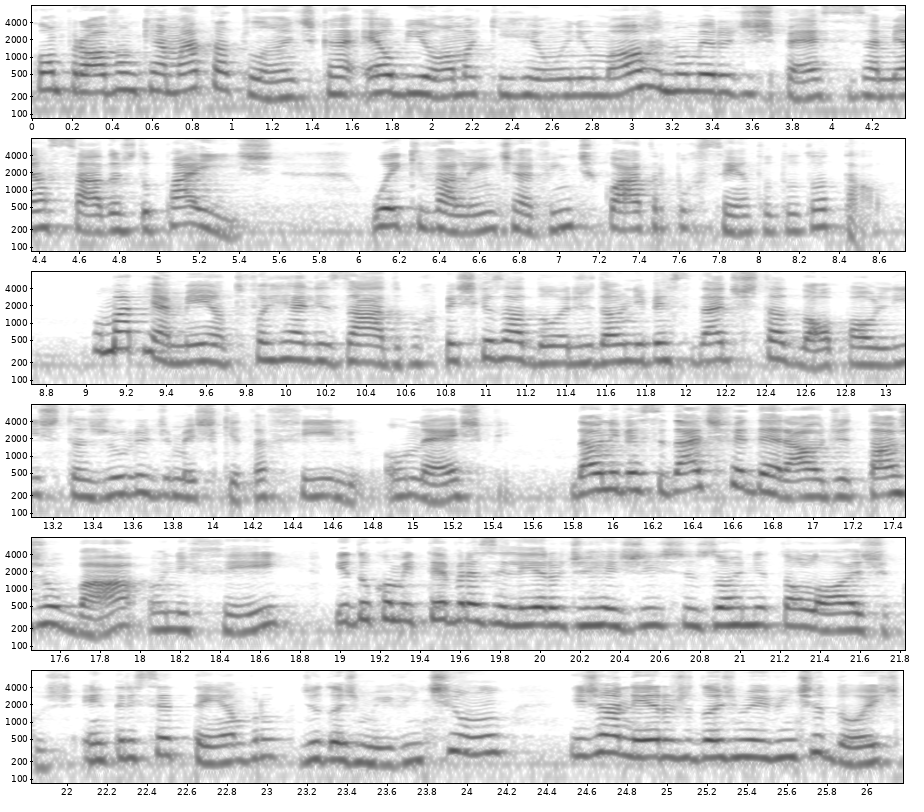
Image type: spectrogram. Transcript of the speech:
comprovam que a Mata Atlântica é o bioma que reúne o maior número de espécies ameaçadas do país, o equivalente a 24% do total. O mapeamento foi realizado por pesquisadores da Universidade Estadual Paulista Júlio de Mesquita Filho, Unesp, da Universidade Federal de Itajubá, Unifei, e do Comitê Brasileiro de Registros Ornitológicos entre setembro de 2021 e janeiro de 2022,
